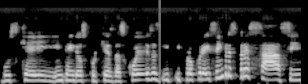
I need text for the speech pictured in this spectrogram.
busquei entender os porquês das coisas e, e procurei sempre expressar assim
